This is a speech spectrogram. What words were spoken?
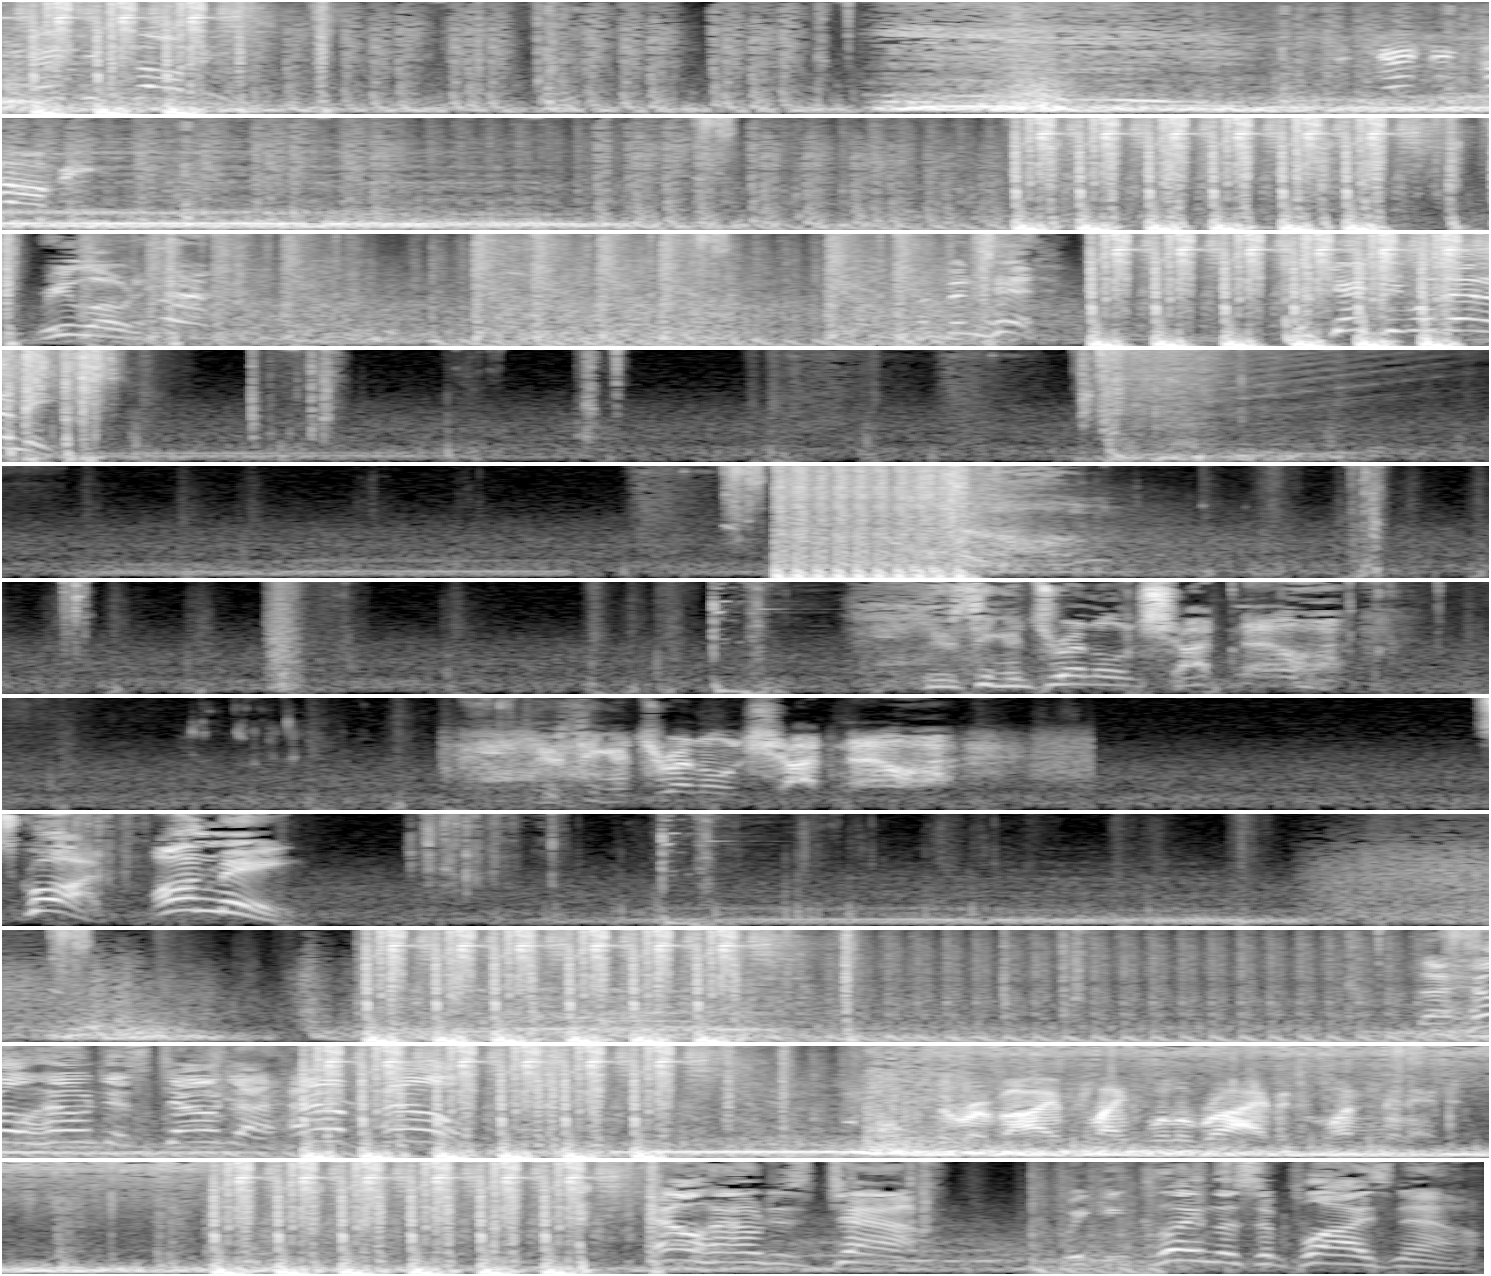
Engaging zombies! Engaging zombie! Reloading. I've been hit. Engaging with enemies! Using adrenaline shot now. Using adrenaline shot now. Squad, on me! The Hellhound is down to half health! The revived flight will arrive in one minute. Hellhound is down. We can claim the supplies now.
